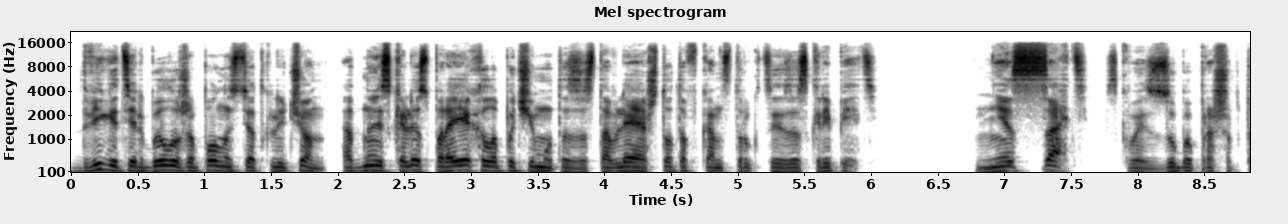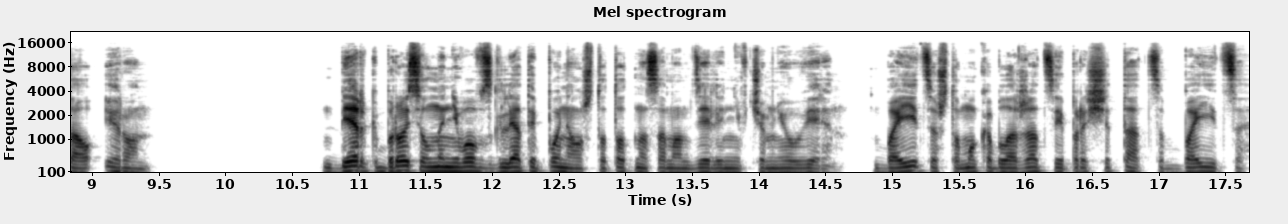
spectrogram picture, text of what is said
Двигатель был уже полностью отключен, одно из колес проехало почему-то, заставляя что-то в конструкции заскрипеть. «Не ссать!» — сквозь зубы прошептал Ирон. Берг бросил на него взгляд и понял, что тот на самом деле ни в чем не уверен. Боится, что мог облажаться и просчитаться, боится,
